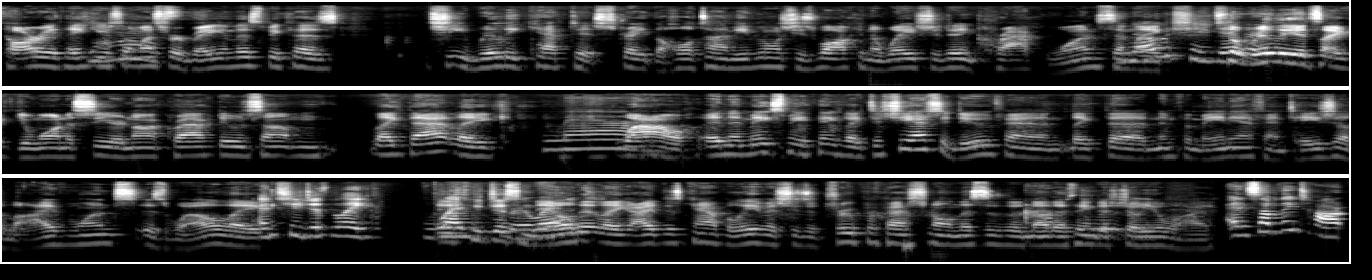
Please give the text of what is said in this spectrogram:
Tari, thank you so much for bringing this because she really kept it straight the whole time. Even when she's walking away, she didn't crack once. And No, like, she so really, it's like you want to see her not crack doing something like that. Like, Man. wow. And it makes me think, like, did she actually do fan like the Nymphomania Fantasia live once as well? Like, And she just like went she just nailed it. Like, I just can't believe it. She's a true professional, and this is another thing to show you why. And something Tar-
